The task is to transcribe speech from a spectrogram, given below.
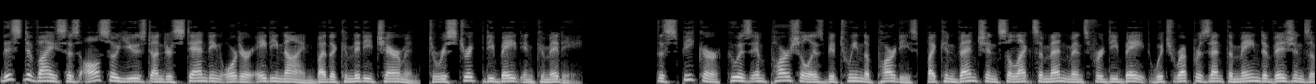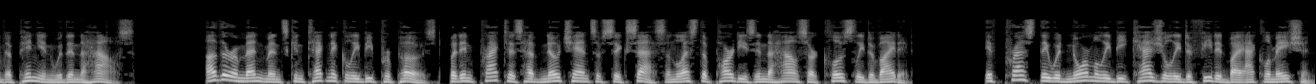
This device is also used under Standing Order 89 by the committee chairman, to restrict debate in committee. The Speaker, who is impartial as between the parties, by convention selects amendments for debate which represent the main divisions of opinion within the House. Other amendments can technically be proposed, but in practice have no chance of success unless the parties in the House are closely divided. If pressed they would normally be casually defeated by acclamation.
